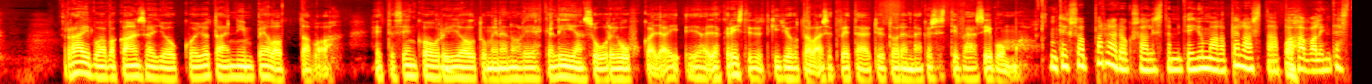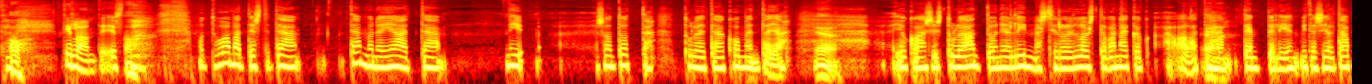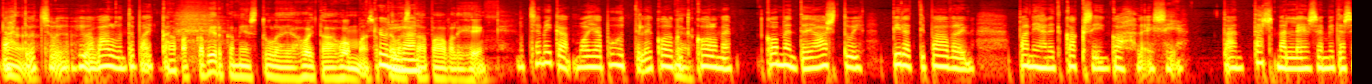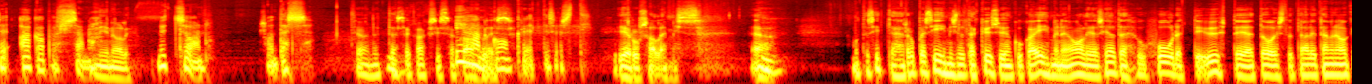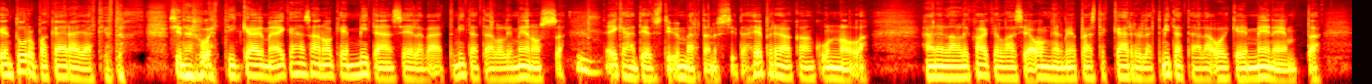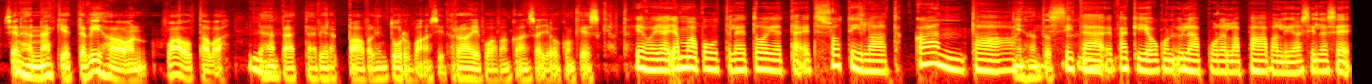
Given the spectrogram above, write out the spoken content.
Raivoava kansanjoukko on jotain niin pelottavaa että sen kouriin joutuminen oli ehkä liian suuri uhka ja, ja, ja kristitytkin juutalaiset vetäytyy todennäköisesti vähän sivummalle. Mutta eikö se ole paradoksaalista, miten Jumala pelastaa pahavalin oh. tästä oh. tilanteesta? Oh. Mutta huomaatte, että tämä tämmöinen jää, että niin, se on totta, tulee tämä komentaja, yeah. joka on siis tulee Antonian linnasta. Siellä oli loistava näköala tähän yeah. temppeliin, mitä siellä tapahtui, yeah. että se oli hyvä valvontapaikka. Napakka virkamies tulee ja hoitaa hommansa, Kyllä. pelastaa Paavalin hengen. Mutta se, mikä mua puhuttelee, 33 yeah. komentaja astui, pidätti Paavalin, pani hänet kaksiin kahleisiin. Tämä on täsmälleen se, mitä se Akapos sanoi. Niin oli. Nyt se on. Se on tässä. Se on nyt tässä kaksissa Ihan kahleissa. Ihan konkreettisesti. Jerusalemissa. Ja. Mm. Mutta sitten hän rupesi ihmisiltä kysyä, kuka ihminen oli ja sieltä huudetti yhtä ja toista. Tämä oli tämmöinen oikein turpakäräjät, jota siinä ruvettiin käymään. Eikä hän saanut oikein mitään selvää, että mitä täällä oli menossa. Mm. Eikä hän tietysti ymmärtänyt sitä hebreakaan kunnolla. Hänellä oli kaikenlaisia ongelmia päästä kärrylle, että mitä täällä oikein menee. Mutta sen hän näki, että viha on valtava ja hän päättää viedä Paavalin turvaan siitä raivoavan kansanjoukon keskeltä. Joo, ja, ja mua puhuttelee toi, että, että sotilaat kantaa sitä väkijoukon yläpuolella Paavalia, sillä se,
